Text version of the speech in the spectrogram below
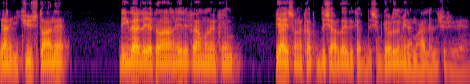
Yani 200 tane Digra ile yakalanan herifi amına koyayım. Bir ay sonra kapı dışarıdaydı kardeşim. Gördüm yine mahallede çocuğu ya.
